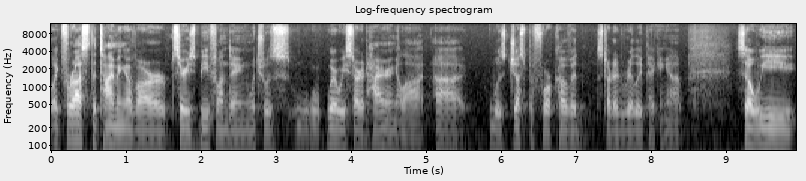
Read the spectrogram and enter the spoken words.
like for us, the timing of our Series B funding, which was w- where we started hiring a lot, uh, was just before COVID started really picking up. So we,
